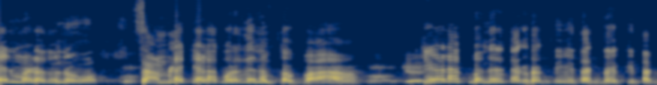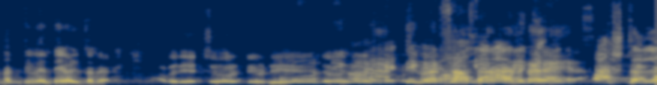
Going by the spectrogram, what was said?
ಏನ್ ಮಾಡೋದು ನಾವು? ಸಂಬಳ ಕೇಳಕ್ ಬರೋದೇ ನಮ್ ತಪ್ಪ? ಕೇಳಕ್ ಬಂದ್ರೆ ತಗ್ದಾಕ್ತಿವಿ ತಗ್ದಾಕಿ ತಗ್ದಾಕ್ತಿವಿ ಅಂತ ಹೇಳ್ತಾರೆ. ಅಷ್ಟೆಲ್ಲ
